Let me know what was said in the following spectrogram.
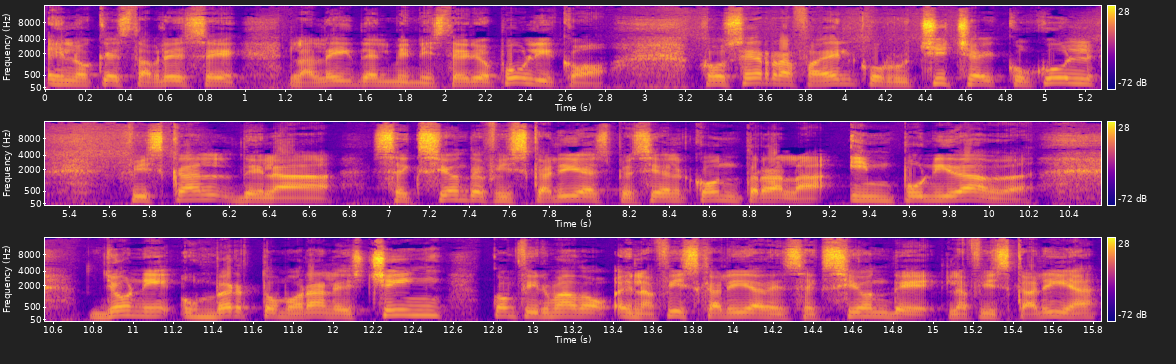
en lo que establece la ley del Ministerio Público. José Rafael Curruchiche Cucul, fiscal de la sección de Fiscalía Especial contra la Impunidad. Johnny Humberto Morales Chin, confirmado en la Fiscalía de Sección de la Fiscalía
